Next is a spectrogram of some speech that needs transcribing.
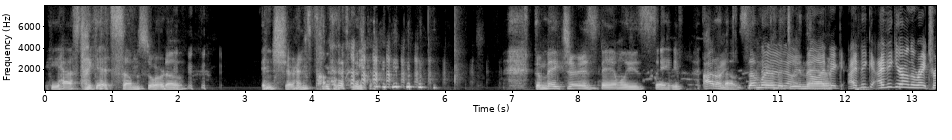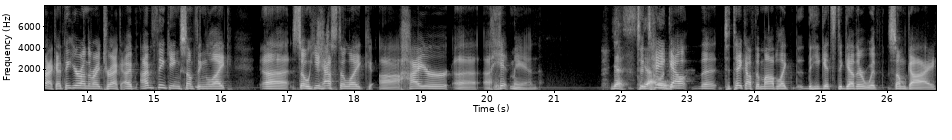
he has to get some sort of insurance policy to make sure his family is safe i don't know somewhere No, in no, no, between no, there I think I think I think you're on the right track. I think you're on the right track. I, I'm thinking something like, uh, so he has to like uh, hire uh, a hitman yes to yeah, take he- out the to take out the mob. Like he gets together with some guy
